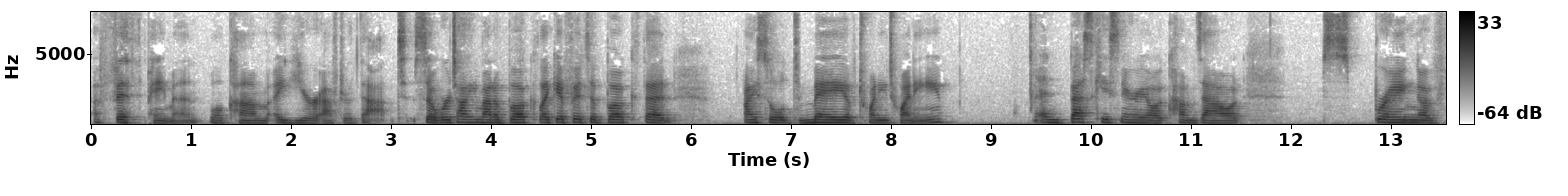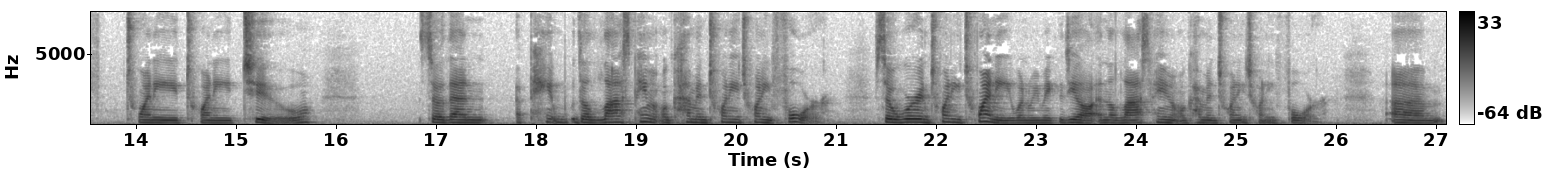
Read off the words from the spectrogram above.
a fifth payment will come a year after that. So we're talking about a book, like if it's a book that I sold May of 2020, and best case scenario, it comes out spring of 2022. So then a pay, the last payment would come in 2024. So we're in 2020 when we make the deal, and the last payment will come in 2024. Um,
